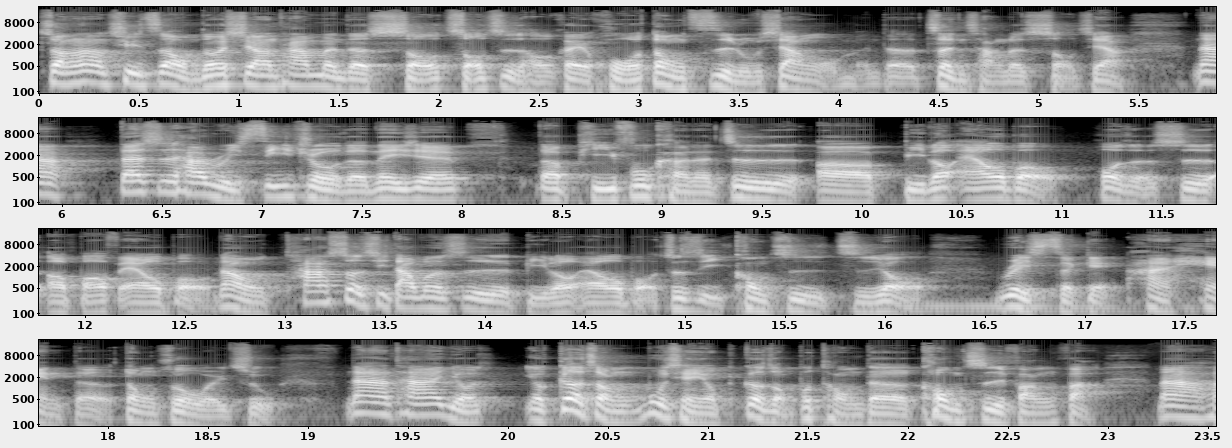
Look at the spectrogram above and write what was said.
装上去之后，我们都希望他们的手手指头可以活动自如，像我们的正常的手这样。那但是它 residual 的那些的皮肤可能是呃 below elbow 或者是 above elbow。那我它设计大部分是 below elbow，就是以控制只有。Wrist 和 hand 的动作为主，那它有有各种，目前有各种不同的控制方法。那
